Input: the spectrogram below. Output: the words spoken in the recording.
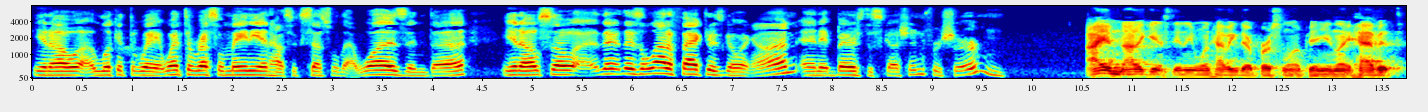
You know, uh, look at the way it went to WrestleMania and how successful that was, and uh, you know, so uh, there, there's a lot of factors going on, and it bears discussion for sure. I am not against anyone having their personal opinion. Like have it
